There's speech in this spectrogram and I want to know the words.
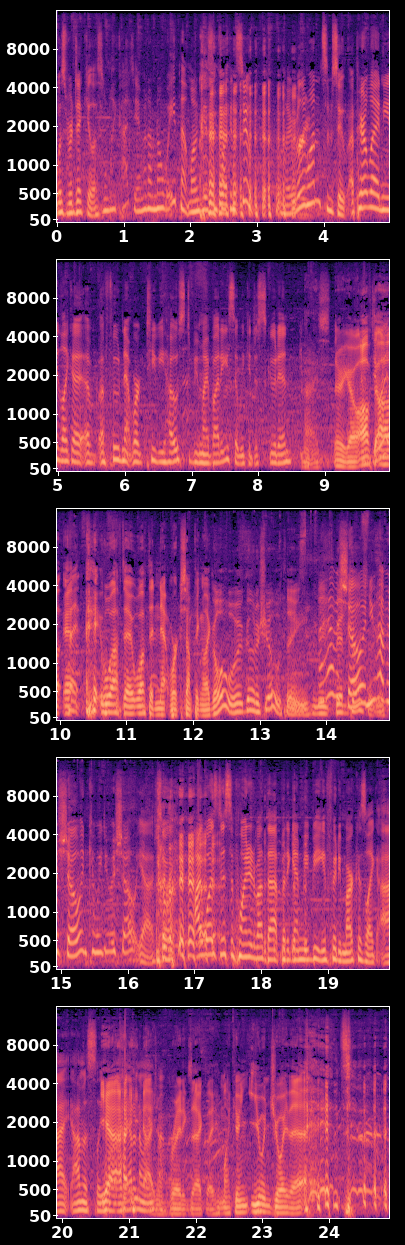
was ridiculous. I'm like, God damn it, I'm not waiting that long to get some fucking soup. Well, I really wanted some soup. Apparently, I need like a, a, a Food Network TV host to be my buddy so we could just scoot in. Nice. There you go. I'll have to, I'll- it, eh, we'll have to we'll have to network something like, oh, we've got a show thing. I have a show, and you have a show, and can we do a show? Yeah. So I was disappointed about that, but again, me being a foodie, Mark is like, I, I'm asleep. Yeah, already. I don't know. I what you're know. right, exactly. I'm like, you enjoy that.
